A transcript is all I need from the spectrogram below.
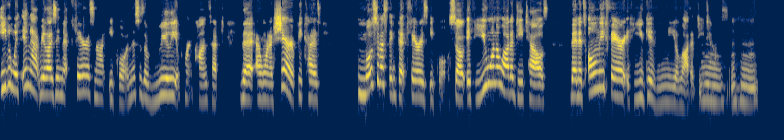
even within that, realizing that fair is not equal. And this is a really important concept that I want to share because most of us think that fair is equal. So if you want a lot of details, then it's only fair if you give me a lot of details. Mm, mm-hmm.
